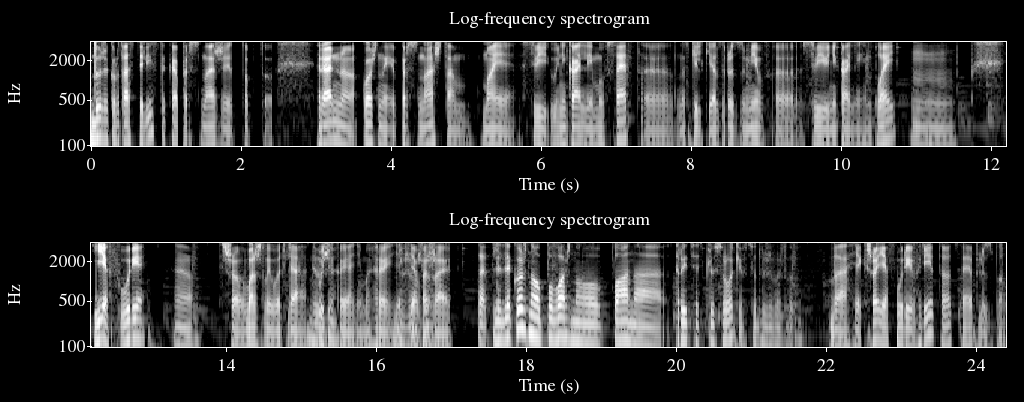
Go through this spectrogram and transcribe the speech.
Дуже крута стилістика персонажів. Тобто, реально, кожний персонаж там має свій унікальний мувсет. е, Наскільки я зрозумів, е, свій унікальний геймплей. Є фурі. е, Що важливо для Дуже. будь-якої аніме гри, як Дуже я важливо. вважаю. Так, для, для кожного поважного пана 30 плюс років це дуже важливо. Да, якщо є фурі в грі, то це плюс бал.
